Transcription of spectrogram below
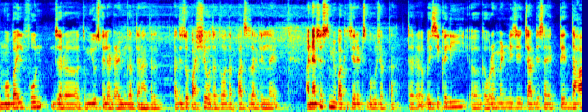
मोबाईल फोन जर तुम्ही यूज केला ड्रायव्हिंग करताना तर आधी जो पाचशे होता तो आता पाच हजार केलेला आहे. आणि असेच तुम्ही बाकीचे रेट्स बघू शकता. तर बेसिकली गव्हर्नमेंटने जे चार्जेस आहेत ते दहा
